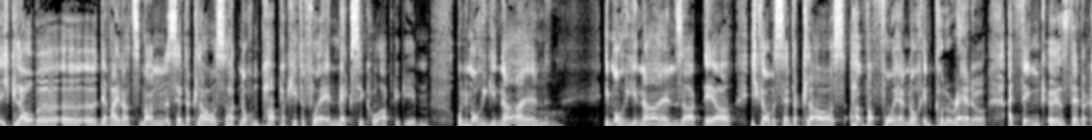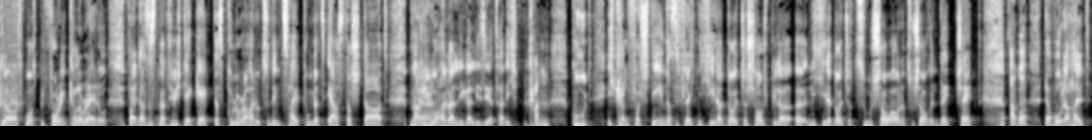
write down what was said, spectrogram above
ich glaube, äh, äh, der Weihnachtsmann Santa Claus hat noch ein paar Pakete vorher in Mexiko abgegeben. Und im Originalen, im Originalen sagt er, ich glaube, Santa Claus war vorher noch in Colorado. I think uh, Santa Claus was before in Colorado. Weil das ist natürlich der Gag, dass Colorado zu dem Zeitpunkt als erster Staat Marihuana legalisiert hat. Ich kann, gut, ich kann verstehen, dass es vielleicht nicht jeder deutsche Schauspieler, äh, nicht jeder deutsche Zuschauer oder Zuschauerin direkt checkt, aber da wurde halt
